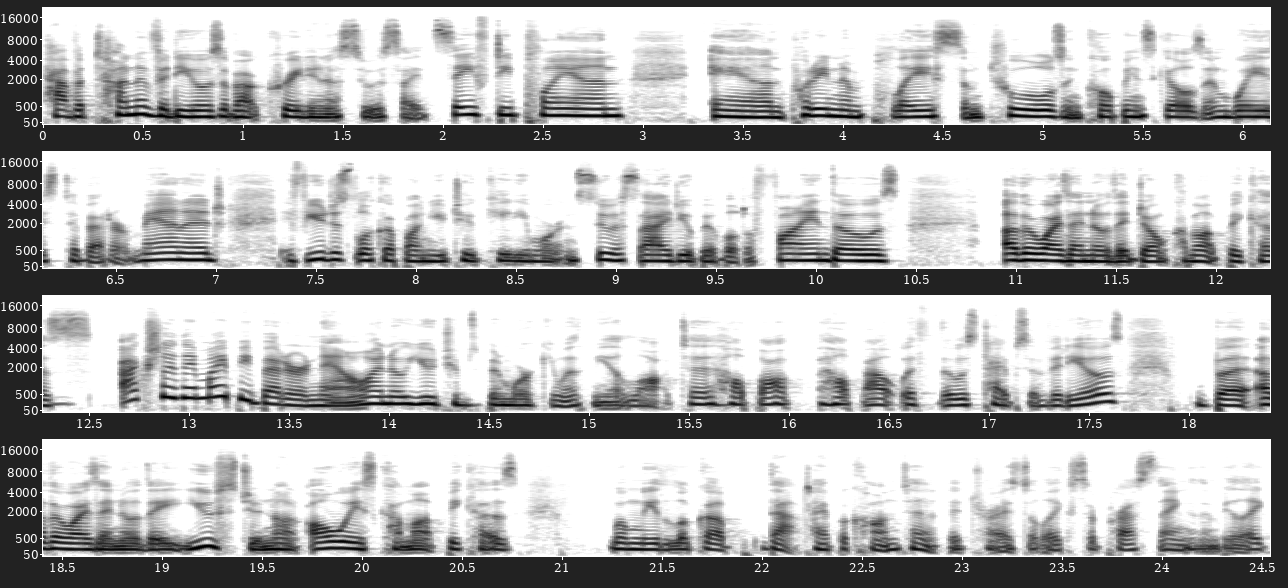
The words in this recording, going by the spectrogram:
have a ton of videos about creating a suicide safety plan and putting in place some tools and coping skills and ways to better manage. If you just look up on YouTube Katie Morton suicide, you'll be able to find those. Otherwise, I know they don't come up because actually they might be better now. I know YouTube's been working with me a lot to help off, help out with those types of videos, but otherwise, I know they used to not always come up because when we look up that type of content, it tries to like suppress things and be like,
